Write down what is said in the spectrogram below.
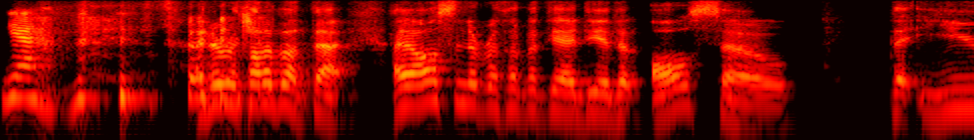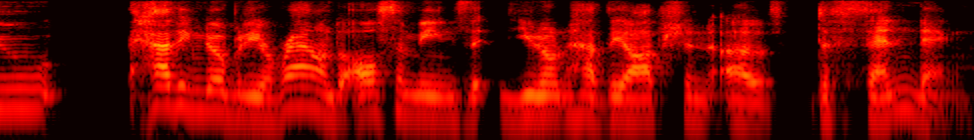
Yeah. It's I never thought about that. I also never thought about the idea that also that you having nobody around also means that you don't have the option of defending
